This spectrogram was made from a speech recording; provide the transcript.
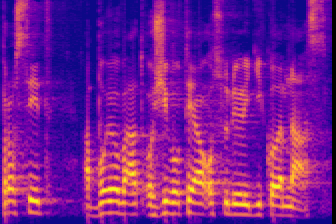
prosit a bojovat o životy a osudy lidí kolem nás.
